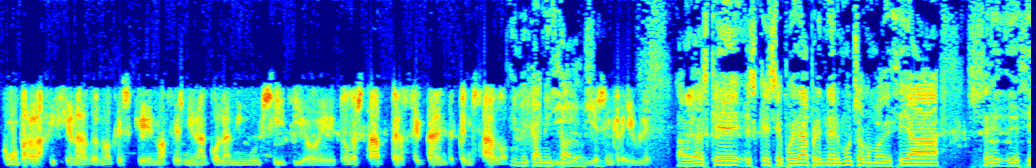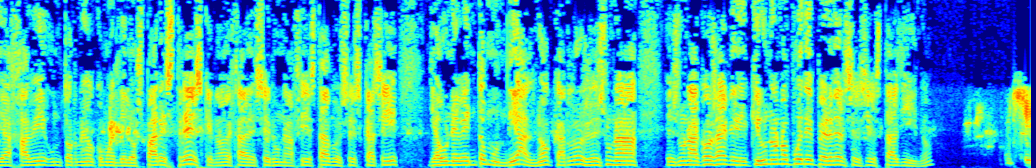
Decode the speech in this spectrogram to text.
como para el aficionado, ¿no? Que es que no haces ni una cola en ningún sitio, eh, todo está perfectamente pensado Y mecanizado, y, sí. y es increíble. La verdad es que es que se puede aprender mucho, como decía se decía Javi, un torneo como el de los pares 3, que no deja de ser una fiesta, pues es casi ya un evento mundial, ¿no? Carlos, es una es una cosa que, que uno no puede perderse si está allí, ¿no? Sí,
